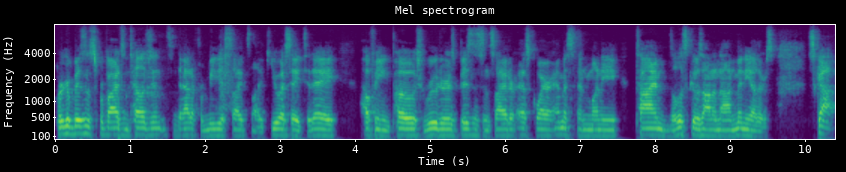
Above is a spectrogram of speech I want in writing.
Burger Business provides intelligence and data for media sites like USA Today, Huffington Post, Reuters, Business Insider, Esquire, MSN Money, Time, the list goes on and on, many others. Scott,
